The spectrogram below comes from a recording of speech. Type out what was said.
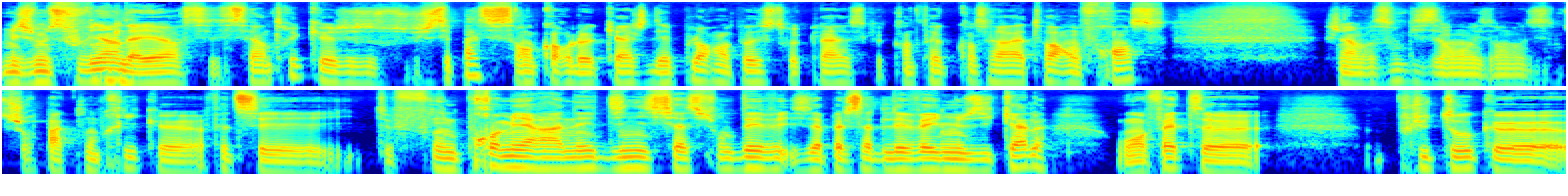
Mais je me souviens d'ailleurs, c'est un truc que je, je sais pas si c'est encore le cas, je déplore un peu ce truc-là, parce que quand tu as le conservatoire en France, j'ai l'impression qu'ils ont, ils ont, ils ont toujours pas compris que, en fait, c'est, ils te font une première année d'initiation, ils appellent ça de l'éveil musical, où en fait, euh, plutôt que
